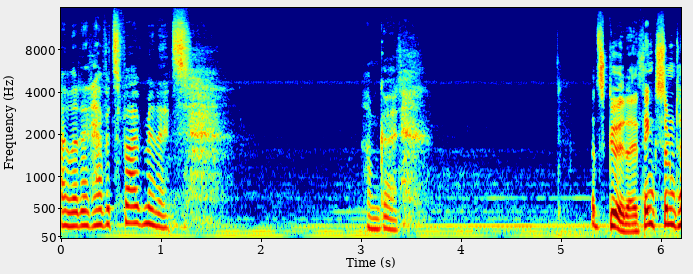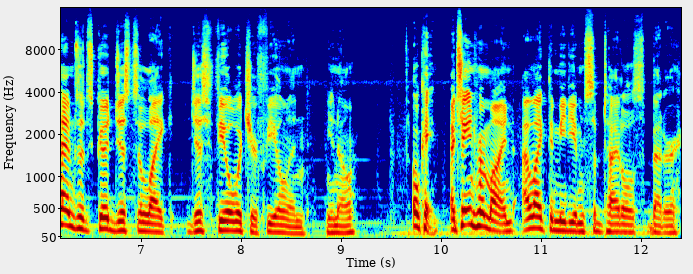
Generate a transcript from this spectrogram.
I let it have its five minutes. I'm good. That's good. I think sometimes it's good just to like just feel what you're feeling, you know. Okay, I changed my mind. I like the medium subtitles better.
